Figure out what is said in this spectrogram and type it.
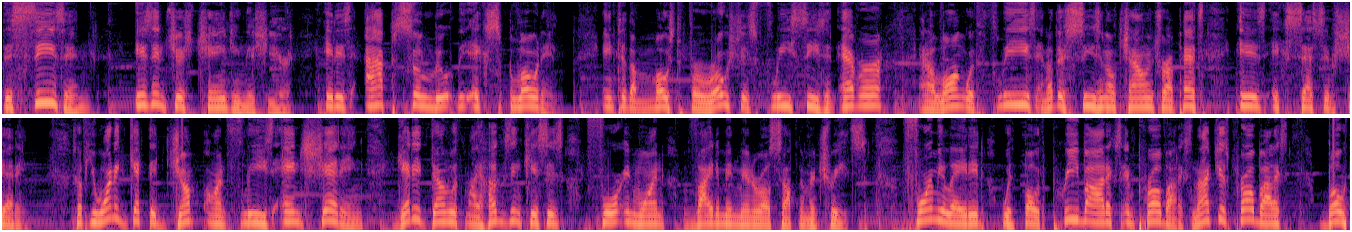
This season isn't just changing this year, it is absolutely exploding into the most ferocious flea season ever. And along with fleas and other seasonal challenge for our pets is excessive shedding. So if you want to get the jump on fleas and shedding, get it done with my Hugs and Kisses 4-in-1 vitamin mineral supplement treats. Formulated with both prebiotics and probiotics, not just probiotics, both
